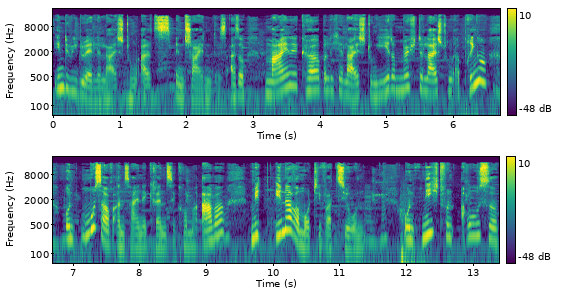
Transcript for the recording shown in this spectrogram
individuelle Leistung als entscheidendes. Also meine körperliche Leistung. Jeder möchte Leistung erbringen mhm. und muss auch an seine Grenze kommen, aber mhm. mit innerer Motivation mhm. und nicht von außen,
